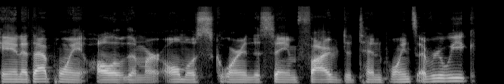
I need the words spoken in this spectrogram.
and at that point, all of them are almost scoring the same five to ten points every week.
